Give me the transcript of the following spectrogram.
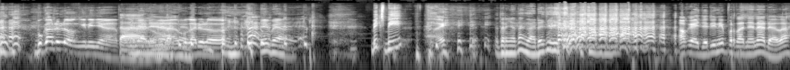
buka dulu dong ininya. Pertanyaannya. buka. Buka dulu. Iya Bel. Bixby. Ternyata nggak ada cuy. Oke, jadi ini pertanyaannya adalah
